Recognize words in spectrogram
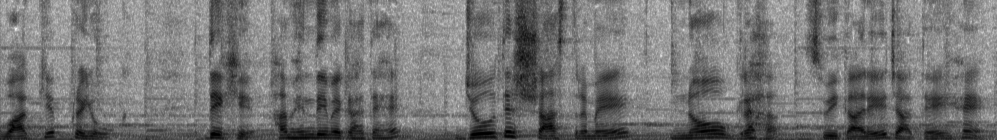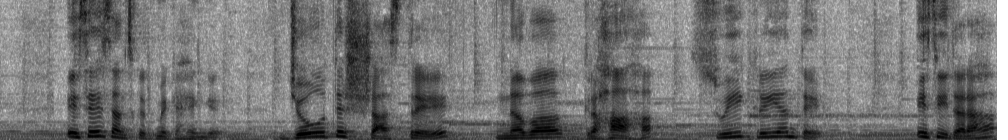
वाक्य प्रयोग। देखिए, हम हिंदी में कहते हैं, ज्योतिष शास्त्र में नौ ग्रह स्वीकारे जाते हैं। इसे संस्कृत में कहेंगे, ज्योतिष शास्त्रे नव ग्रहा स्वीक्रियंते इसी तरह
